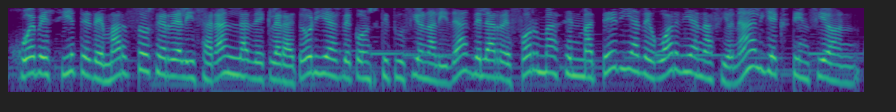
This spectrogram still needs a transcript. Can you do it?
jueves 7 de marzo se realizarán las declaratorias de constitucionalidad de las reformas en materia de Guardia Nacional y extinción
